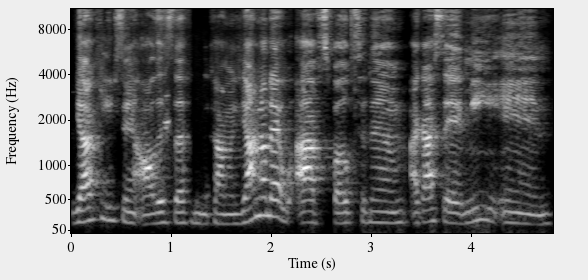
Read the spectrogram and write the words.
Y'all keep saying all this stuff in the comments. Y'all know that I've spoke to them. Like I said, me and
